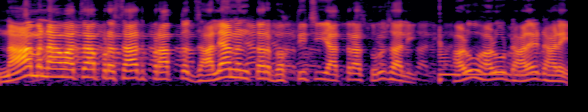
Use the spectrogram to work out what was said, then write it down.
नाम नावाचा प्रसाद प्राप्त झाल्यानंतर भक्तीची यात्रा सुरू झाली. हळूहळू ढाळे ढाळे.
